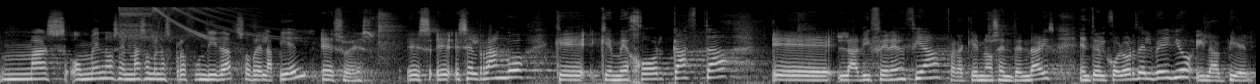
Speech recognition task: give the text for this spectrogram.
más o menos en más o menos profundidad sobre la piel. Eso es. Es, es el rango que, que mejor capta eh, la diferencia, para que nos entendáis, entre el color del vello y la piel.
